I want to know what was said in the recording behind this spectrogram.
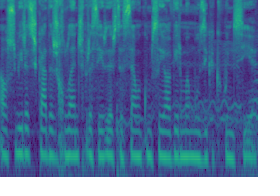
Ao subir as escadas rolantes para sair da estação, comecei a ouvir uma música que conhecia.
